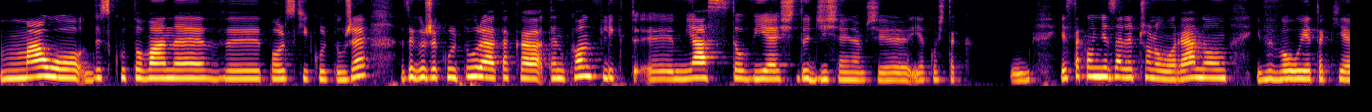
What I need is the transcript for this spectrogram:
mało dyskutowane w polskiej kulturze, dlatego że kultura, taka, ten konflikt y, miasto-wieś do dzisiaj nam się jakoś tak mm, jest taką niezaleczoną raną i wywołuje takie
